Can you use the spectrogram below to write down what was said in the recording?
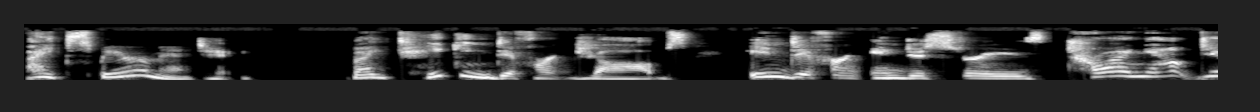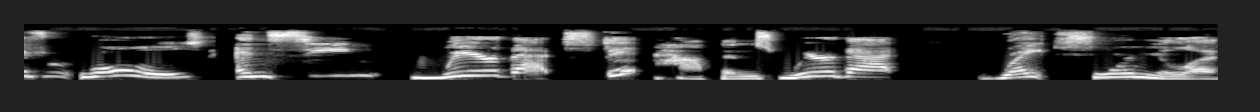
by experimenting, by taking different jobs in different industries, trying out different roles and seeing where that fit happens, where that right formula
